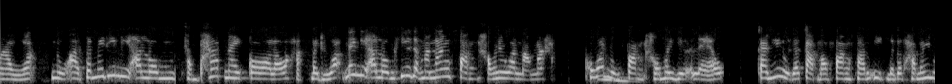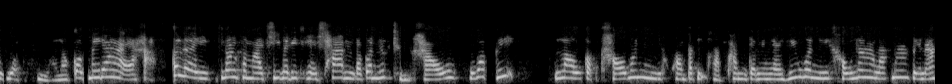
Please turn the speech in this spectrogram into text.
มาเนี่ยหนูอาจจะไม่ได้มีอารมณ์สัมภาษณ์ในกอแล้วอะค่ะหมายถึงว่าไม่มีอารมณ์ที่จะมานั่งฟังเขาในวันนั้นนะคะเพราะว่าหนูฟังเขามาเยอะแล้ว การที่หนูจะกลับมาฟังซ้ำอีกมันจะทำให้หนูปวดหัวแล้วก็ไม่ได้อะค่ะ ก็เลยนั่งสมาธิ meditation แล้วก็นึกถึงเขาว่าเฮ้ยเรากับเขามันมีความปฏิสัมพันธ์กันยังไงที่วันนี้เขาน่ารักมากเลยนะ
